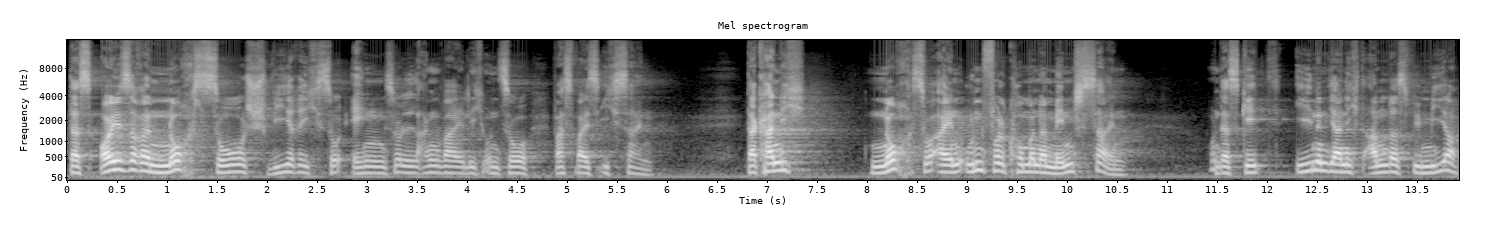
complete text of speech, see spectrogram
das Äußere noch so schwierig, so eng, so langweilig und so, was weiß ich sein. Da kann ich noch so ein unvollkommener Mensch sein. Und das geht Ihnen ja nicht anders wie mir.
